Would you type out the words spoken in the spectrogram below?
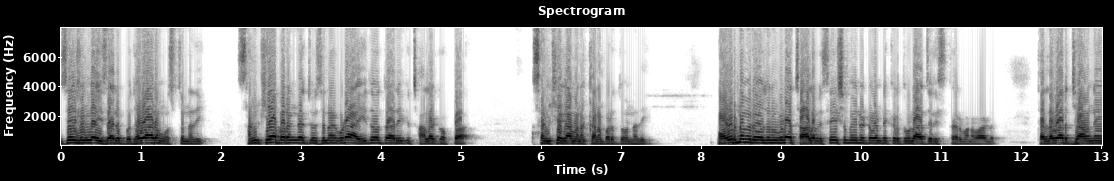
విశేషంగా ఈసారి బుధవారం వస్తున్నది. సంఖ్యాపరంగా చూసినా కూడా ఐదో తారీఖు చాలా గొప్ప సంఖ్యగా మనకు కనపడుతున్నది. పౌర్ణమి రోజున కూడా చాలా విశేషమైనటువంటి క్రతువులు ఆచరిస్తారు మన వాళ్ళు. తెల్లవారుజామునే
